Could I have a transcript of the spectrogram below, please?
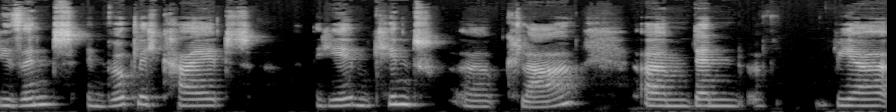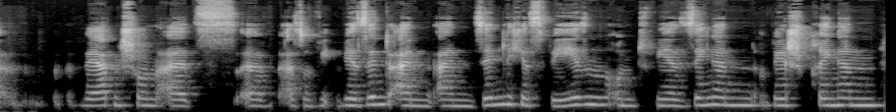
die sind in Wirklichkeit jedem Kind äh, klar. Ähm, denn wir werden schon als, äh, also wir sind ein, ein sinnliches Wesen und wir singen, wir springen,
